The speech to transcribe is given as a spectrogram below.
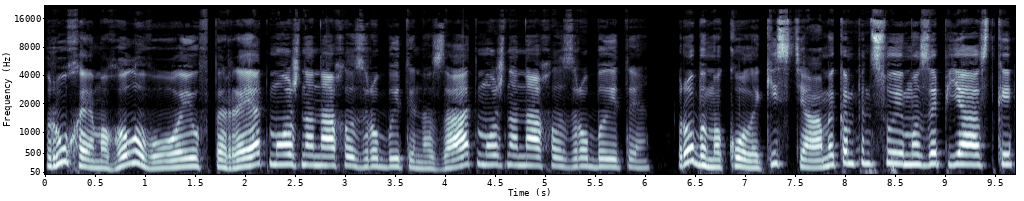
Рухаємо головою, вперед можна нахил зробити, назад можна нахил зробити. Робимо коло кістями, компенсуємо зап'ястки.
